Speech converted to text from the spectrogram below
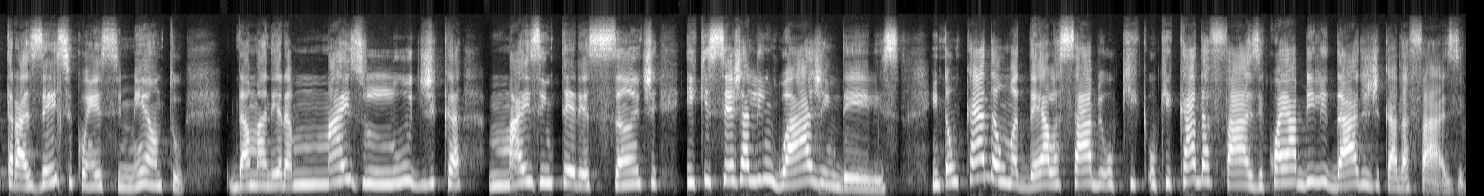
trazer esse conhecimento da maneira mais lúdica, mais interessante e que seja a linguagem deles. Então, cada uma delas sabe o que, o que cada fase, qual é a habilidade de cada fase.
